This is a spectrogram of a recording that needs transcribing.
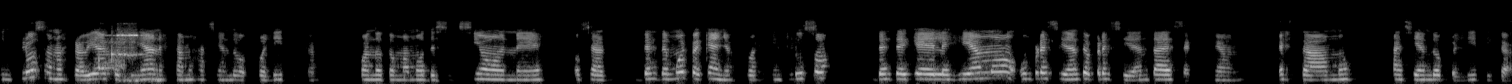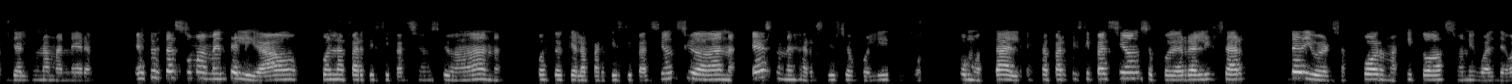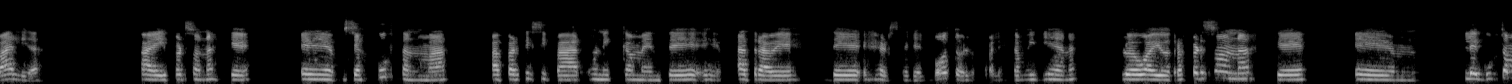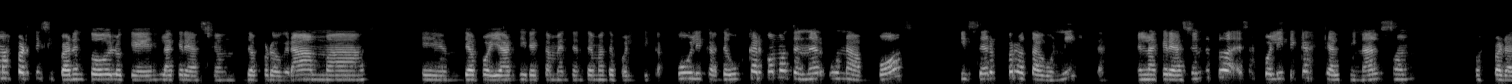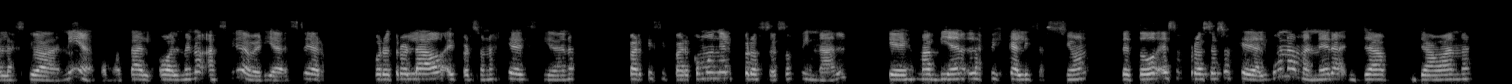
incluso en nuestra vida cotidiana estamos haciendo política, cuando tomamos decisiones, o sea, desde muy pequeños, pues incluso desde que elegíamos un presidente o presidenta de sección, estábamos haciendo política de alguna manera. Esto está sumamente ligado con la participación ciudadana, puesto que la participación ciudadana es un ejercicio político. Como tal, esta participación se puede realizar de diversas formas y todas son igual de válidas. Hay personas que eh, se ajustan más a participar únicamente eh, a través de ejercer el voto, lo cual está muy bien. Luego hay otras personas que eh, les gusta más participar en todo lo que es la creación de programas, eh, de apoyar directamente en temas de política pública, de buscar cómo tener una voz y ser protagonista en la creación de todas esas políticas que al final son pues, para la ciudadanía como tal, o al menos así debería de ser. Por otro lado, hay personas que deciden participar como en el proceso final, que es más bien la fiscalización de todos esos procesos que de alguna manera ya, ya van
